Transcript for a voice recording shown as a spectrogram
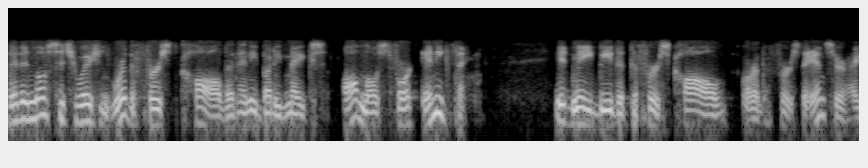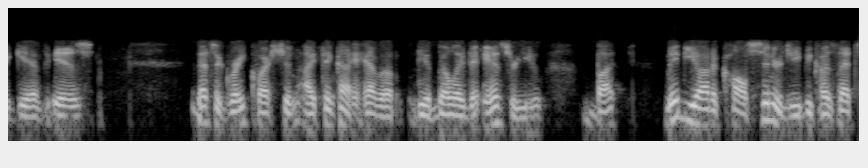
that in most situations, we're the first call that anybody makes almost for anything. It may be that the first call or the first answer I give is, that's a great question. I think I have a, the ability to answer you, but maybe you ought to call Synergy because that's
